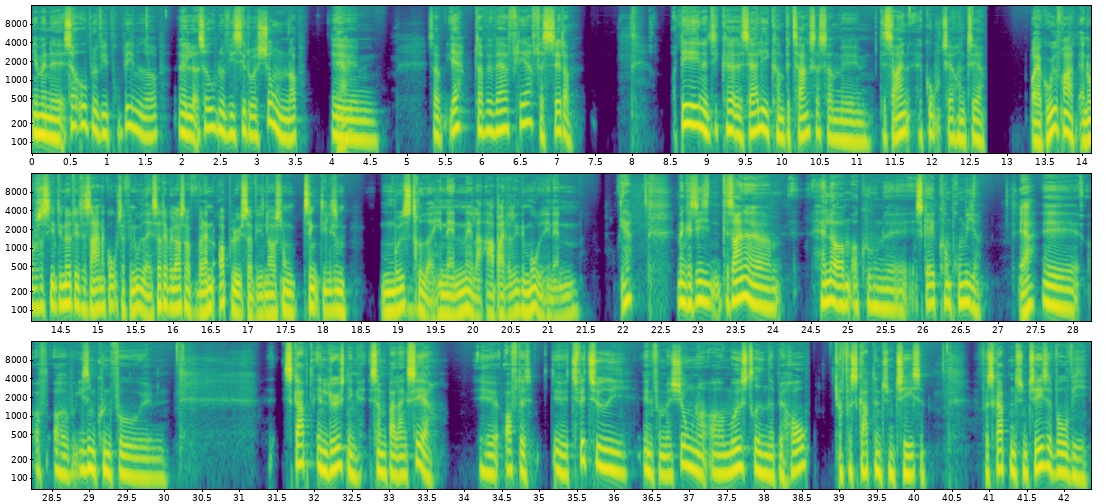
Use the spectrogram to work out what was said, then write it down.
jamen øh, så åbner vi problemet op, eller så åbner vi situationen op. Ja. Øh, så ja, der vil være flere facetter. Og det er en af de særlige kompetencer, som øh, design er god til at håndtere. Og jeg går ud fra, at når du så siger, at det er noget, det design er god til at finde ud af, så er det vel også, hvordan opløser vi, når sådan nogle ting, de ligesom modstrider hinanden, eller arbejder lidt imod hinanden. Man kan sige, at design er- handler om at kunne øh, skabe kompromiser. Ja, øh, og, og ligesom kunne få øh, skabt en løsning, som balancerer øh, ofte øh, tvetydige informationer og modstridende behov, og få skabt en syntese. Få skabt en syntese, hvor vi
